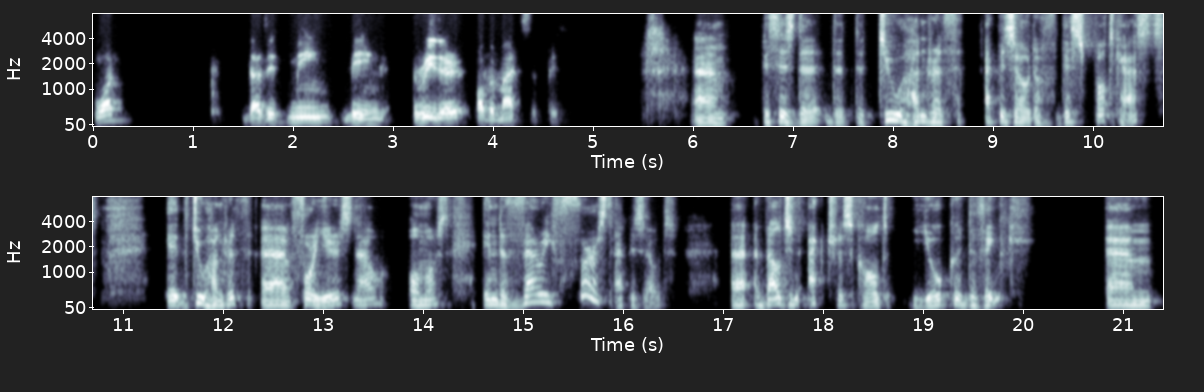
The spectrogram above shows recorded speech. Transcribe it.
what does it mean being reader of a masterpiece? Um, this is the, the, the 200th episode of this podcast. Uh, the 200th, uh, four years now, almost. In the very first episode, uh, a Belgian actress called Joke Devynck. Um,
